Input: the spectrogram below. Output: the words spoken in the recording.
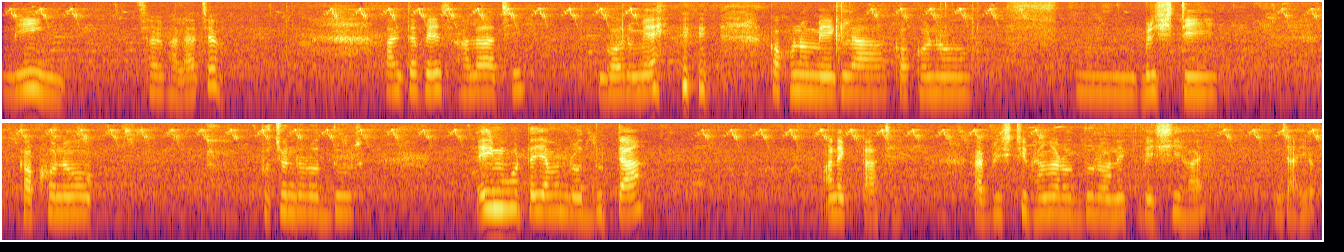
মর্নিং সবাই ভালো আছো? আমি তো বেশ ভালো আছি। গরমে। কখনো মেঘলা, কখনো বৃষ্টি, কখনো প্রচণ্ড রোদ্দুর। এই মুহূর্তে যেমন রোদ্দুরটা অনেকটা আছে, আর বৃষ্টি ভাঙা রোদ্দুর অনেক বেশি হয়। যাই হোক।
